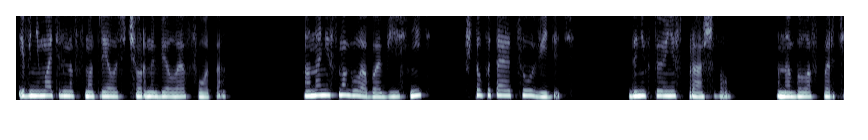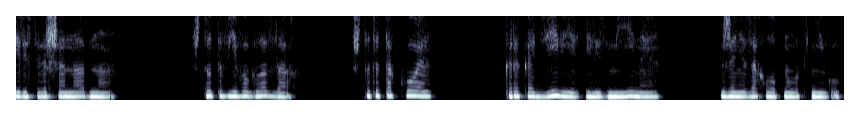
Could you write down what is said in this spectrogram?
и внимательно всмотрелась в черно-белое фото. Она не смогла бы объяснить, что пытается увидеть. Да никто и не спрашивал. Она была в квартире совершенно одна. Что-то в его глазах, что-то такое, крокодилье или змеиное. Женя захлопнула книгу.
